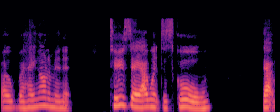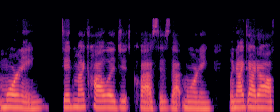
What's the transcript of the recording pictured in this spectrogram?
Oh, but hang on a minute. Tuesday, I went to school that morning, did my college classes that morning. When I got off,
